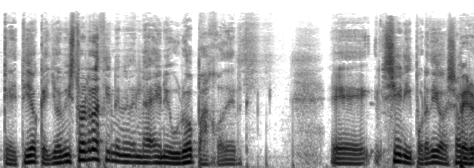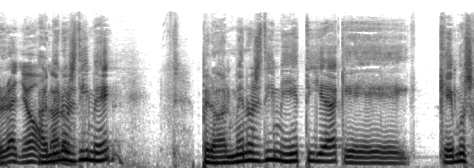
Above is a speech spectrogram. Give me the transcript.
que, tío, que yo he visto el Racing en, en la- en Europa, joder. Eh, Siri, por Dios. hombre. Pero era yo, Al claro. menos dime, pero al menos dime, tía, que, que hemos,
